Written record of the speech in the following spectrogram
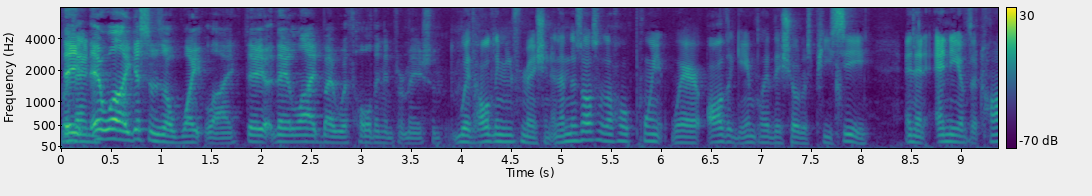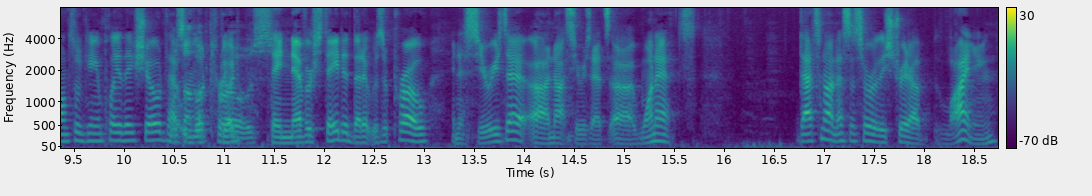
But they then it- well, I guess it was a white lie. They they lied by withholding information. withholding information. And then there's also the whole point where all the gameplay they showed was PC. And then any of the console gameplay they showed that Was on the looked good, they never stated that it was a pro in a Series that uh, not Series that's uh, One X. That's not necessarily straight up lying,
